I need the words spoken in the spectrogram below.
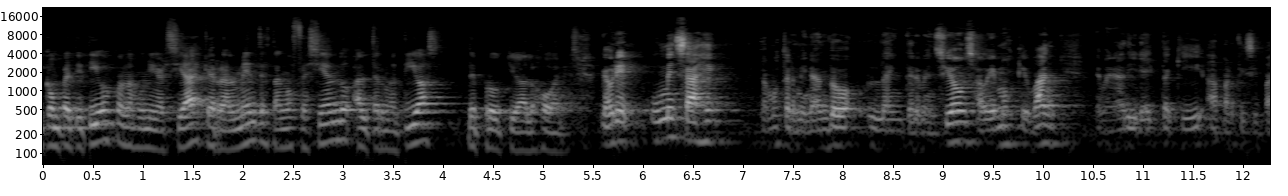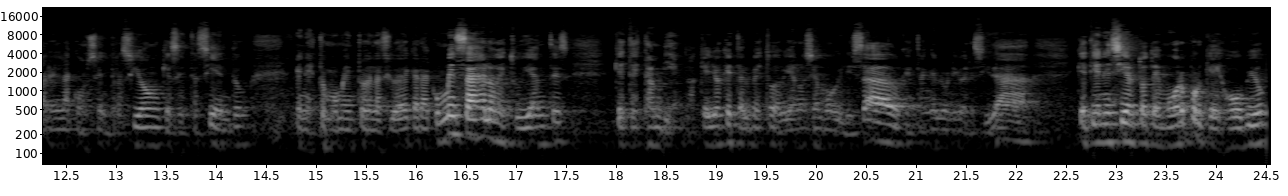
y competitivos con las universidades que realmente están ofreciendo alternativas de productividad a los jóvenes. Gabriel, un mensaje, estamos terminando la intervención, sabemos que van de manera directa aquí a participar en la concentración que se está haciendo en estos momentos en la ciudad de Caracas. Un mensaje a los estudiantes que te están viendo, aquellos que tal vez todavía no se han movilizado, que están en la universidad, que tienen cierto temor porque es obvio,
